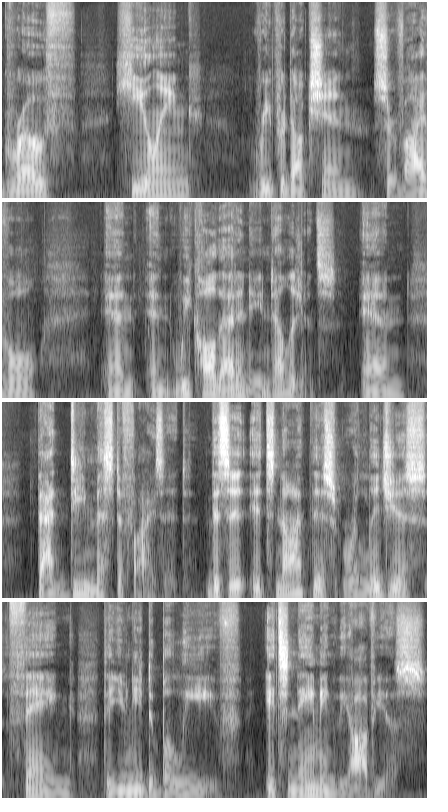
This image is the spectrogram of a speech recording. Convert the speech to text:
growth, healing, reproduction, survival, and and we call that innate intelligence. And that demystifies it. This is, it's not this religious thing that you need to believe. It's naming the obvious.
